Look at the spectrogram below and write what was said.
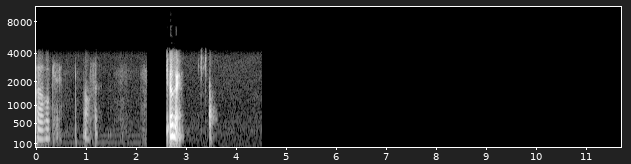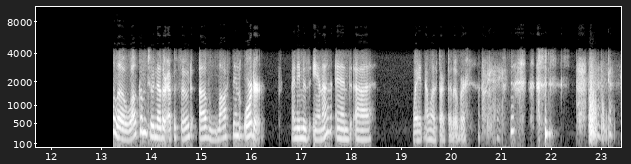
Oh, okay. All set. Okay. Hello, welcome to another episode of Lost in Order. My name is Anna, and uh, wait, I want to start that over. Okay.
